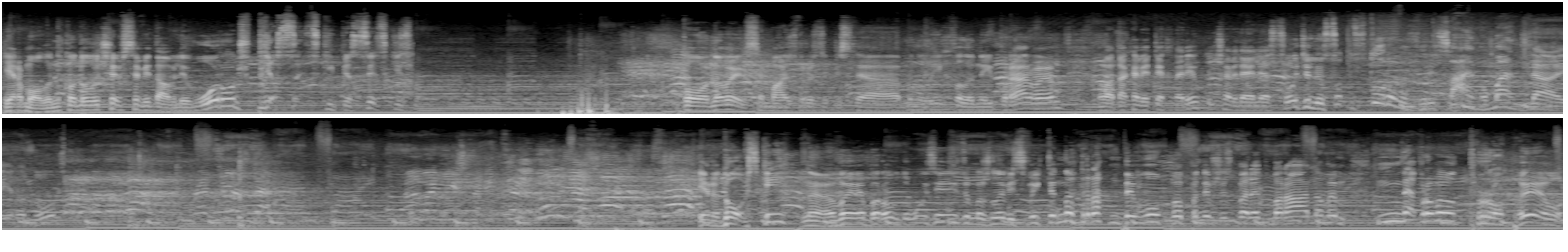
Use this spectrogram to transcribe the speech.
Ярмоленко долучився, віддав ліворуч. П'ясицький, П'ясицький. Поновився матч, друзі, після минулої хвилиної перерви. Атака від технарів, ключа від Елія Соті. Лісоту сторону вирізає момент для Іродовського. Іродовський е, виборов, друзі, можливість вийти на рандеву, опинившись перед Барановим. Не пробив, пробив.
